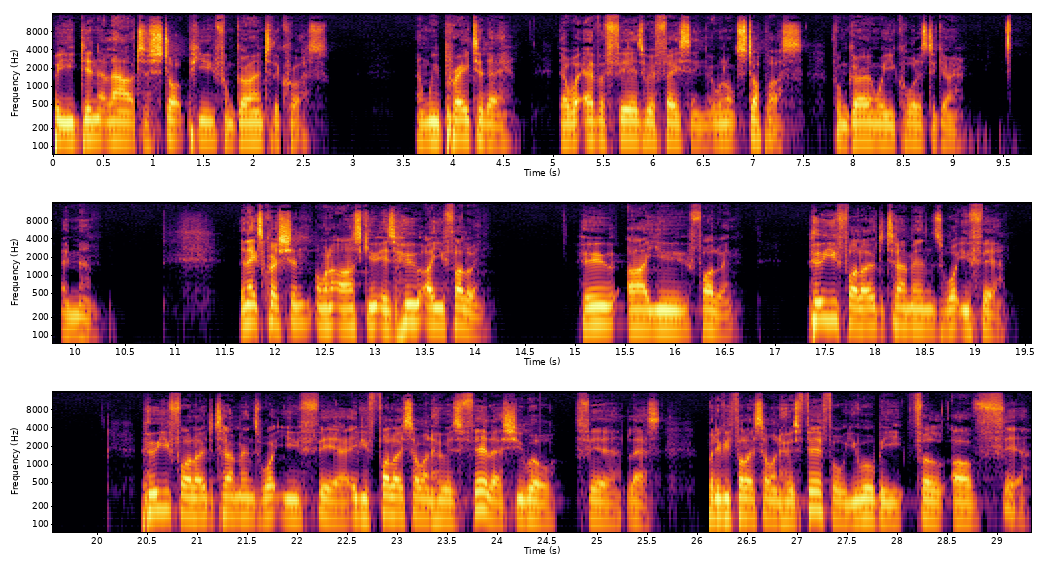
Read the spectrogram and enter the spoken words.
but you didn't allow it to stop you from going to the cross. And we pray today that whatever fears we're facing, it will not stop us from going where you called us to go. Amen. The next question I want to ask you is Who are you following? Who are you following? Who you follow determines what you fear. Who you follow determines what you fear. If you follow someone who is fearless, you will fear less. But if you follow someone who is fearful, you will be full of fear.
